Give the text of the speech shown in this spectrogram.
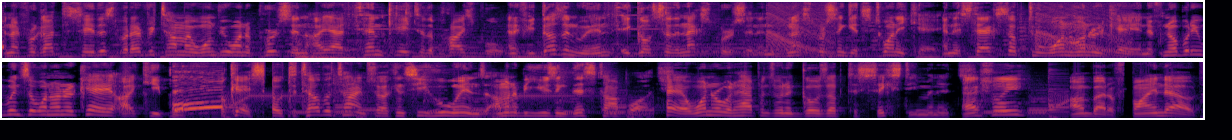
And I forgot to say this, but every time I 1v1 a person, I add 10k to the prize pool. And if he doesn't win, it goes to the next person. And the next person gets 20k. And it stacks up to 100k. And if nobody wins the 100k, I keep it. Okay, so to tell the time so I can see who wins, I'm gonna be using this stopwatch. Hey, I wonder what happens when it goes up to 60 minutes. Actually, I'm about to find out.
